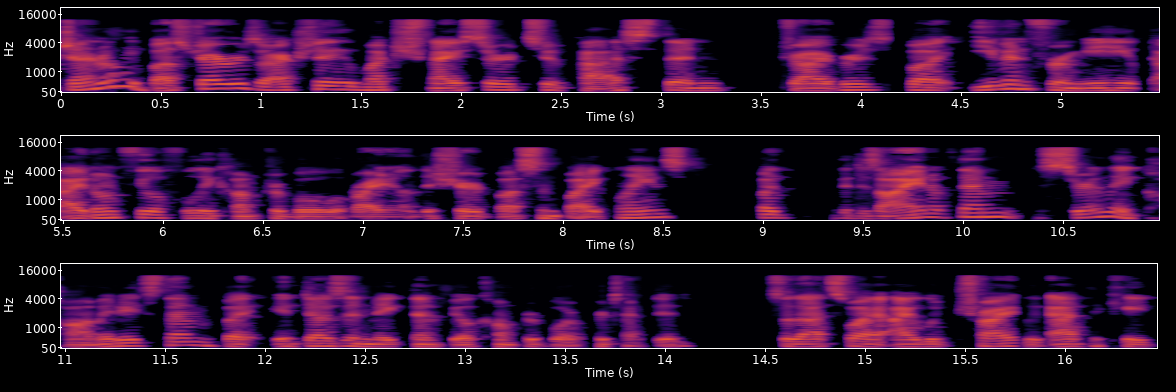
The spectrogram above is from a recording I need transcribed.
Generally, bus drivers are actually much nicer to pass than drivers. But even for me, I don't feel fully comfortable riding on the shared bus and bike lanes. But the design of them certainly accommodates them, but it doesn't make them feel comfortable or protected. So that's why I would try to advocate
